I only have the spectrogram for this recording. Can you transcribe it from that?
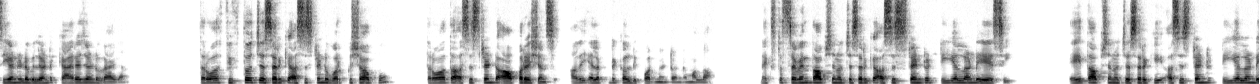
సి అండ్ డబ్ల్యూ అంటే క్యారేజ్ అండ్ వ్యాగన్. తర్వాత ఫిఫ్త్ వచ్చేసరికి అసిస్టెంట్ వర్క్ షాపు. తర్వాత అసిస్టెంట్ ఆపరేషన్స్. అది ఎలక్ట్రికల్ డిపార్ట్మెంట్ అండి మళ్ళా. నెక్స్ట్ సెవెంత్ ఆప్షన్ వచ్చేసరికి assistant TL and AC. Eighth option వచ్చేసరికి అసిస్టెంట్ టీఎల్ అండ్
